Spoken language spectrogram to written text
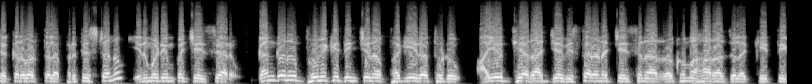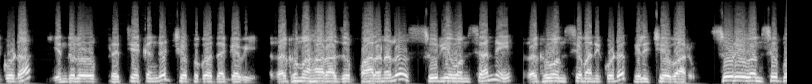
చక్రవర్తుల ప్రతిష్టను ఇనుమడింపచేశారు గంగను భూమికి దించిన భగీరథుడు అయోధ్య రాజ్య విస్తరణ చేసిన రఘుమహారాజుల కీర్తి కూడా ఇందులో ప్రత్యేకంగా చెప్పుకోదగ్గవి రఘుమహారాజు పాలనలో సూర్యవంశాన్ని రఘువంశం అని కూడా పిలిచేవారు. సూర్యవంశపు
